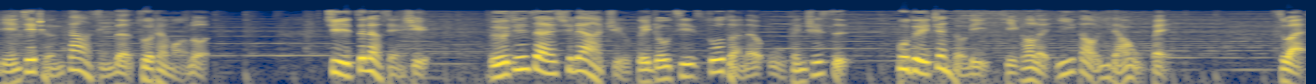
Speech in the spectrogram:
连接成大型的作战网络。据资料显示，俄军在叙利亚指挥周期缩短了五分之四，部队战斗力提高了一到一点五倍。此外，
